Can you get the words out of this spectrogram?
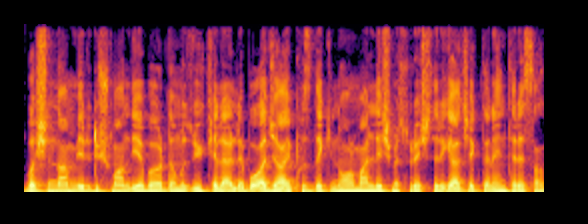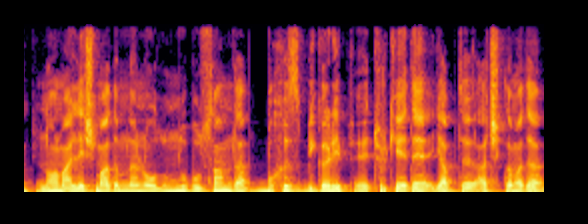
Başından beri düşman diye bağırdığımız ülkelerle bu acayip hızdaki normalleşme süreçleri gerçekten enteresan. Normalleşme adımlarını olumlu bulsam da bu hız bir garip. E, Türkiye'de yaptığı açıklamada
